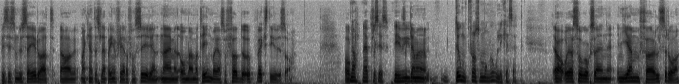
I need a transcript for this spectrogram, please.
precis som du säger då att ja, man kan inte släppa in flera från Syrien. Nej, men Omar Matin var ju alltså född och uppväxt i USA. Och ja, nej, precis. Det är ju man, dumt från så många olika sätt. Ja, och jag såg också en, en jämförelse då.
